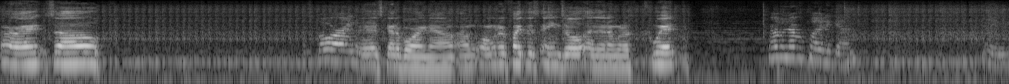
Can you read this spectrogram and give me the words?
Yeah. All right, so boring. it's kind of boring now. I'm, I'm gonna fight this angel and then I'm gonna quit. Probably never play it again. Maybe.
